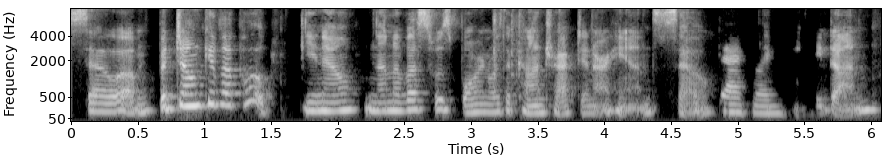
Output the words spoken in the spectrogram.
so, um, but don't give up hope. You know, none of us was born with a contract in our hands. So exactly, be done.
